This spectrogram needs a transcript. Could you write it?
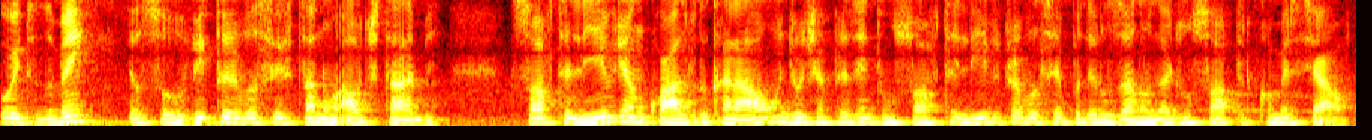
Oi, tudo bem? Eu sou o Victor e você está no AltTab. Software livre é um quadro do canal onde eu te apresento um software livre para você poder usar no lugar de um software comercial.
